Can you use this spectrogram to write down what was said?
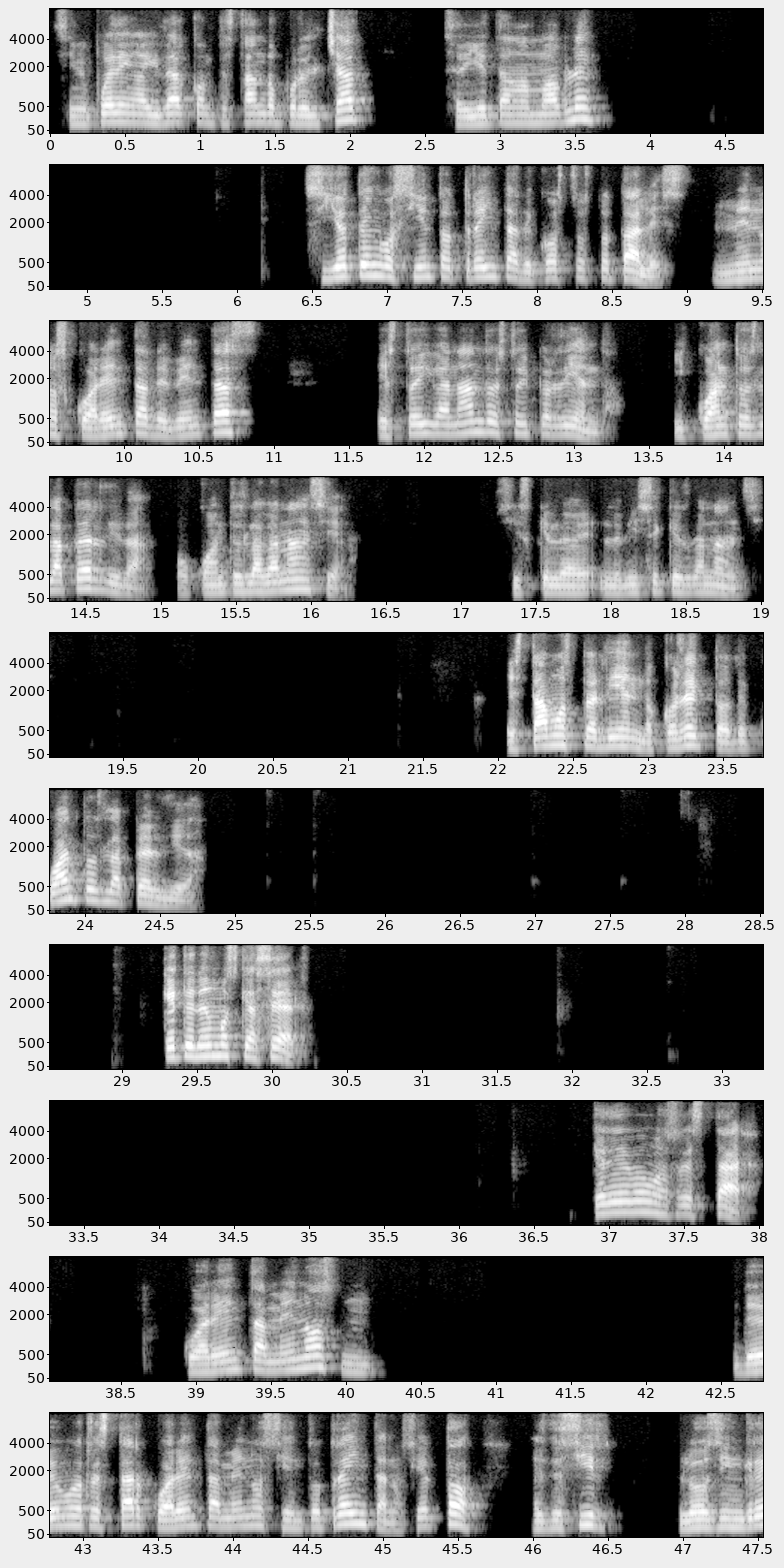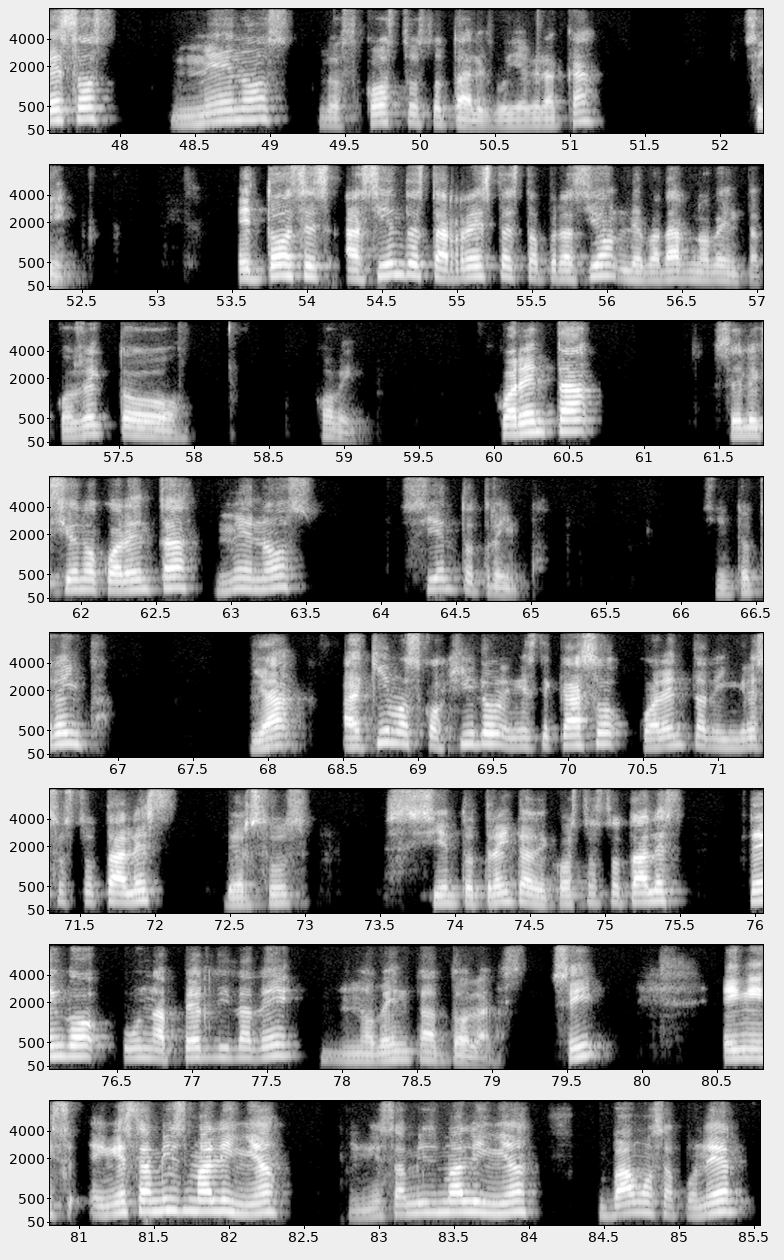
Si me pueden ayudar contestando por el chat, sería tan amable. Si yo tengo 130 de costos totales, menos 40 de ventas, ¿estoy ganando estoy perdiendo? ¿Y cuánto es la pérdida o cuánto es la ganancia? Si es que le, le dice que es ganancia. Estamos perdiendo, correcto. ¿De cuánto es la pérdida? ¿Qué tenemos que hacer? ¿Qué debemos restar? 40 menos... Debemos restar 40 menos 130, ¿no es cierto? Es decir, los ingresos menos los costos totales. Voy a ver acá. Sí. Entonces, haciendo esta resta, esta operación, le va a dar 90, ¿correcto, joven? 40, selecciono 40 menos 130. 130. Ya, aquí hemos cogido en este caso 40 de ingresos totales versus 130 de costos totales. Tengo una pérdida de 90 dólares. ¿Sí? En, en esa misma línea, en esa misma línea, vamos a poner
